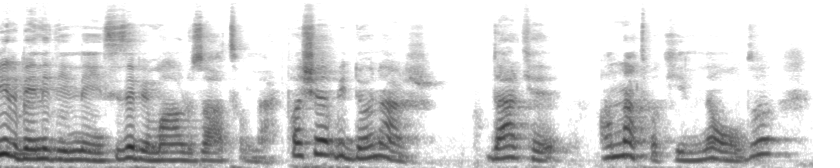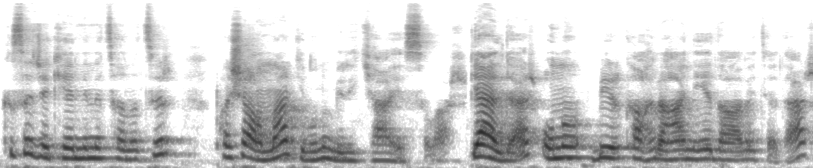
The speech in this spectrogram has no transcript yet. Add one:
bir beni dinleyin size bir maruzatım ver. Paşa bir döner. Der ki anlat bakayım ne oldu? Kısaca kendini tanıtır. Paşa anlar ki bunun bir hikayesi var. Gel der, onu bir kahvehaneye davet eder.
